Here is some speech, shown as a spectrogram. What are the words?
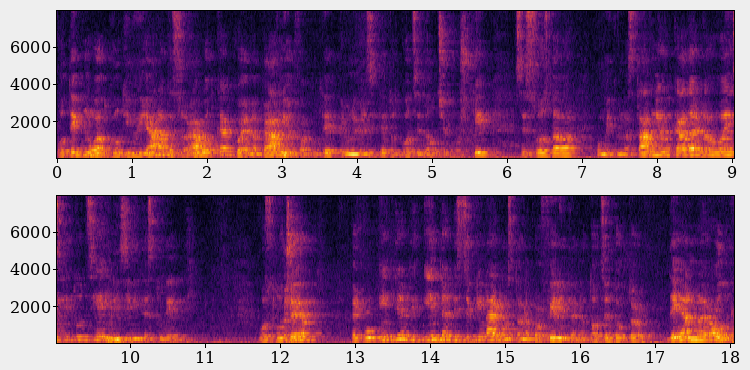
потекнува од континуираната соработка која на правниот факултет при Универзитетот Гоце Делчев во Штип се создава помеѓу наставниот кадар на оваа институција и низините студенти. Во случајот, преку интердисциплинарноста на профилите на доцент доктор Дејан Маролов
